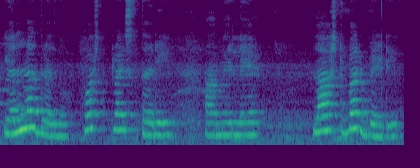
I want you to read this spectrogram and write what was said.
ಎಲ್ಲದರಲ್ಲೂ ಫಸ್ಟ್ ಪ್ರೈಸ್ ತರಿ. ಆಮೇಲೆ ಲಾಸ್ಟ್ ಬರಬೇಡಿ.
